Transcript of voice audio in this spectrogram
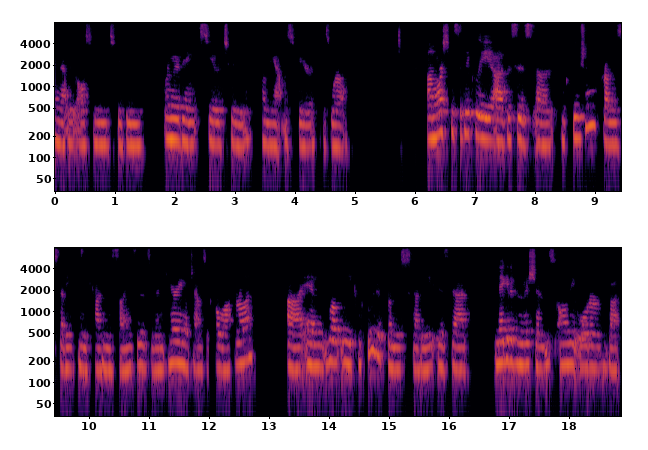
and that we also need to be removing CO2 from the atmosphere as well. Uh, more specifically, uh, this is a conclusion from the study from the Academy of Sciences of Engineering, which I was a co-author on. Uh, and what we concluded from this study is that negative emissions on the order of about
